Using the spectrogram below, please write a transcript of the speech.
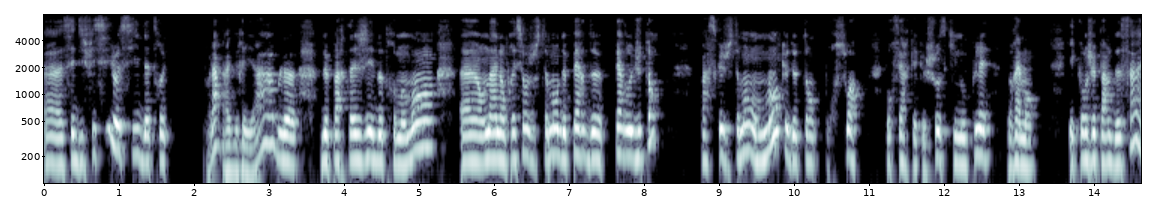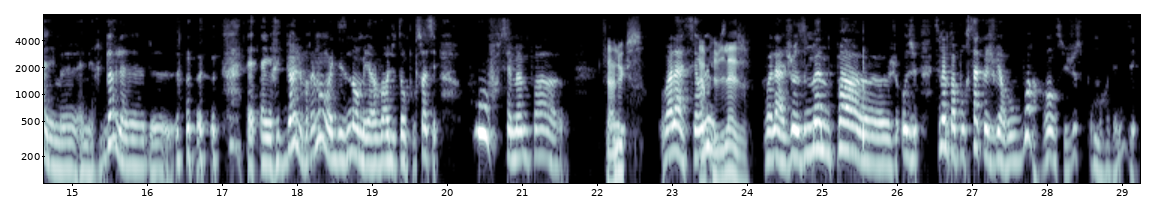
c'est difficile aussi d'être voilà, agréable, de partager d'autres moments. Euh, on a l'impression justement de perdre, perdre du temps parce que justement, on manque de temps pour soi, pour faire quelque chose qui nous plaît vraiment. Et quand je parle de ça, elle me, elle me rigole. euh, De... elle, elle rigole vraiment. Elle disent non, mais avoir du temps pour soi, c'est ouf, c'est même pas. euh, C'est un luxe, Voilà, c'est c'est un un luxe. privilège. Voilà, j'ose même pas. euh, c'est même pas pour ça que je viens vous voir. hein, c'est juste pour m'organiser.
